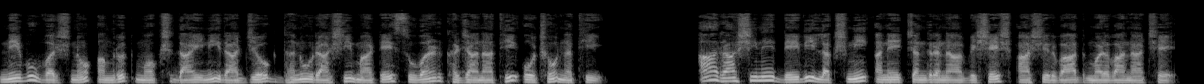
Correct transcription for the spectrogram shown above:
નેવું વર્ષનો અમૃત મોક્ષદાયીની રાજયોગ ધનુ રાશિ માટે સુવર્ણ ખજાનાથી ઓછો નથી. આ રાશિને દેવી લક્ષ્મી અને ચંદ્રના વિશેષ આશીર્વાદ મળવાના છે,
